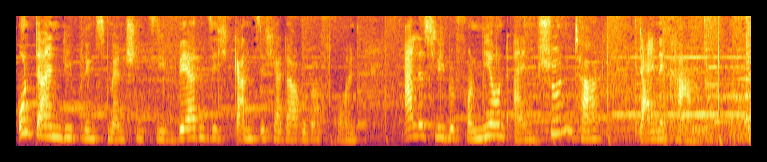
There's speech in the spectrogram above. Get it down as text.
und deinen Lieblingsmenschen. Sie werden sich ganz sicher darüber freuen. Alles Liebe von mir und einen schönen Tag. Deine Carmen.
